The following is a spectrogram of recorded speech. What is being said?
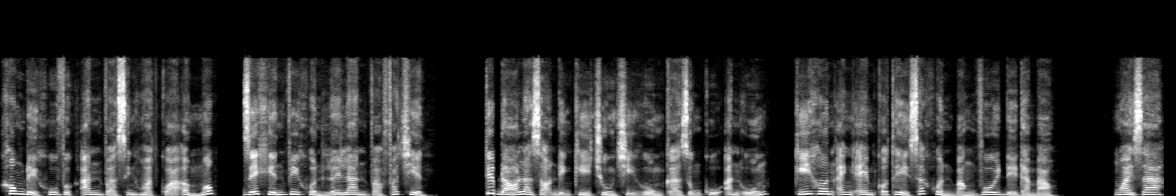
không để khu vực ăn và sinh hoạt quá ẩm mốc, dễ khiến vi khuẩn lây lan và phát triển. Tiếp đó là dọn định kỳ chuồng trị gồm cả dụng cụ ăn uống, kỹ hơn anh em có thể sát khuẩn bằng vôi để đảm bảo. Ngoài ra,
